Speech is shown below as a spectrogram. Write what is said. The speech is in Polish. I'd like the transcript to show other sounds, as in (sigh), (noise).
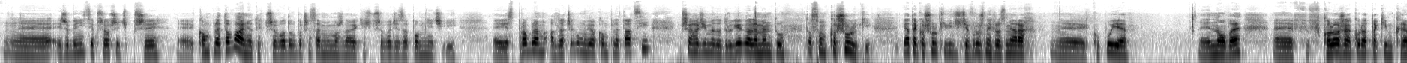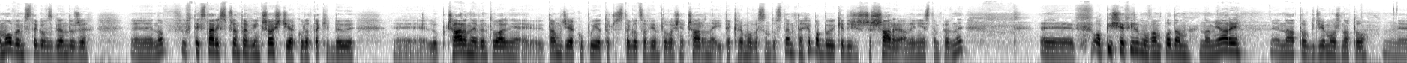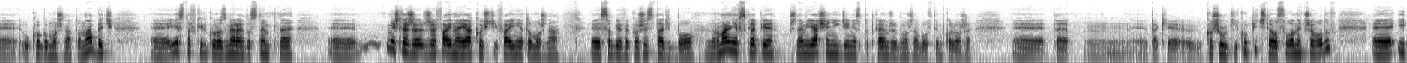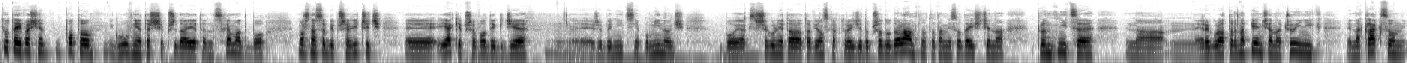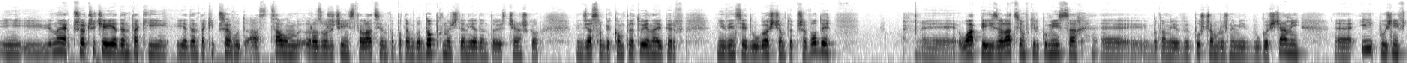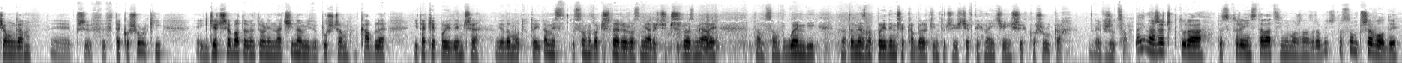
e, żeby nic nie przeoczyć przy e, kompletowaniu tych przewodów, bo czasami można o jakimś przewodzie zapomnieć i e, jest problem. A dlaczego mówię o kompletacji? Przechodzimy do drugiego elementu, to są koszulki. Ja te koszulki widzicie w różnych rozmiarach e, kupuję e, nowe, e, w, kolorze akurat takim kremowym, z tego względu, że e, no, w, tych starych sprzętach w większości akurat takie były e, lub czarne ewentualnie. E, Tam, gdzie ja kupuję, to z tego co wiem, to właśnie czarne i te kremowe są dostępne. Chyba były kiedyś jeszcze szare, ale nie jestem pewny. E, W opisie filmu Wam podam namiary na to, gdzie można to, e, u kogo można to nabyć. E, Jest to w kilku rozmiarach dostępne. Myślę, że, że fajna jakość i fajnie to można e, sobie wykorzystać, bo normalnie w sklepie, przynajmniej ja się nigdzie nie spotkałem, żeby można było w tym kolorze e, te mm, takie koszulki kupić, te osłony przewodów. E, I tutaj właśnie po to głównie też się przydaje ten schemat, bo można sobie przeliczyć, jakie przewody gdzie, żeby nic nie pominąć, bo jak szczególnie ta, ta wiązka, która idzie do przodu do lamp, no to tam jest odejście na prądnicę, na mm, regulator napięcia, na czujnik, na klakson i, i no jak przeoczycie jeden taki, jeden taki przewód, a całą rozłożycie instalację, no to potem go dopchnąć ten jeden to jest ciężko, więc ja sobie kompletuję najpierw mniej więcej długością te przewody, e, łapię izolacją w kilku miejscach, e, bo tam je wypuszczam różnymi długościami e, i później wciągam w te koszulki. Gdzie trzeba, to ewentualnie nacinam i wypuszczam kable i takie pojedyncze, wiadomo tutaj, tam jest, są chyba cztery rozmiary, czy trzy rozmiary, tam są w głębi, natomiast na pojedyncze kabelki to oczywiście w tych najcieńszych koszulkach wrzucam. Kolejna rzecz, która, bez której instalacji nie można zrobić, to są przewody.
